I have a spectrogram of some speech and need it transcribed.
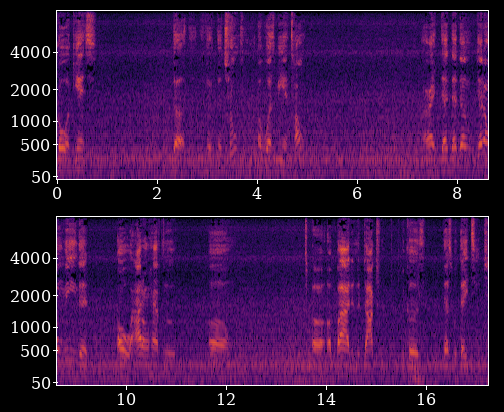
go against the, the the truth of what's being taught. All right, that that don't that don't mean that oh I don't have to um, uh, abide in the doctrine because that's what they teach.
